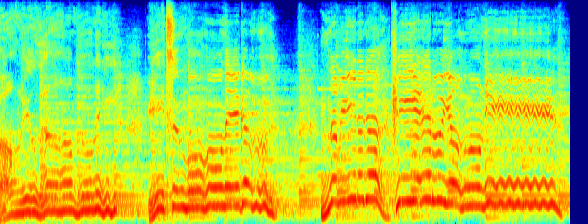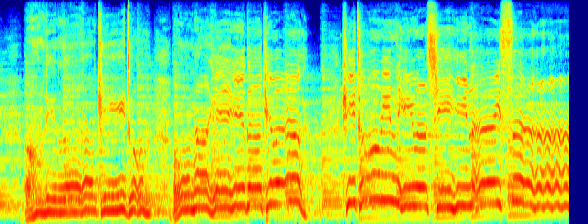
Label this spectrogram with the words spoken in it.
Only love 胸にいつも願う涙が消えるように。Only love きっとお前だけは一人にはしないさ。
